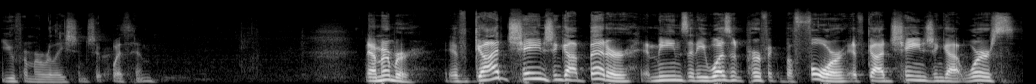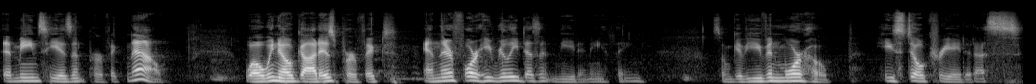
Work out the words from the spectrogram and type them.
you from a relationship with Him. Now remember, if God changed and got better, it means that He wasn't perfect before. If God changed and got worse, it means He isn't perfect now. Well, we know God is perfect, and therefore He really doesn't need anything. So I'm give you even more hope. He still created us.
